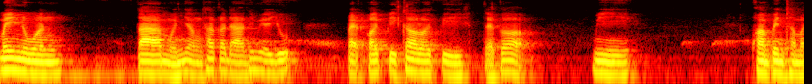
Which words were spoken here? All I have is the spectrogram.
ไม่นวลตาเหมือนอย่างท่ากระดานที่มีอายุ 800 ปี 900 ปี แต่ก็มีความเป็นธรรม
